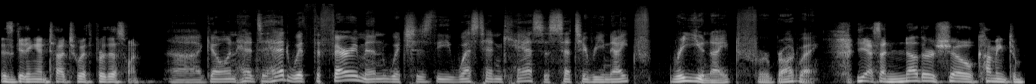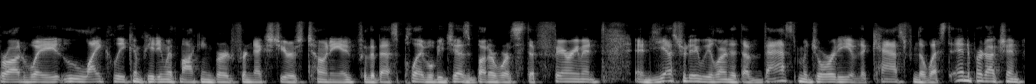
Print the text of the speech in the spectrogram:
is getting in touch with for this one. Uh, going head to head with The Ferryman, which is the West End cast, is set to reunite, reunite for Broadway. Yes, another show coming to Broadway, likely competing with Mockingbird for next year's Tony for the best play, will be Jez Butterworth's The Ferryman. And yesterday we learned that the vast majority of the cast from the West End production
